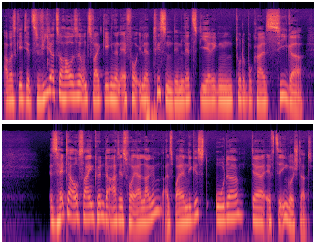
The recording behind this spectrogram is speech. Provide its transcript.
Aber es geht jetzt wieder zu Hause und zwar gegen den FV Illertissen, den letztjährigen Toto-Pokal-Sieger. Es hätte auch sein können der ATSV Erlangen als Bayernligist oder der FC Ingolstadt.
